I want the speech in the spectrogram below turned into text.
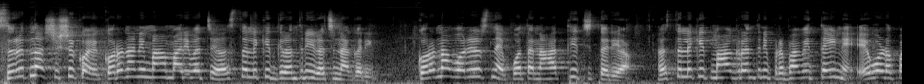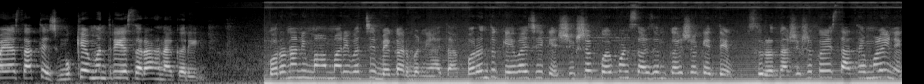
સુરતના શિક્ષકોએ કોરોનાની મહામારી વચ્ચે હસ્તલિખિત ગ્રંથની રચના કરી. કોરોના વોરિયર્સને પોતાના હાથથી ચિતર્યા હસ્તલિખિત મહાગ્રંથની પ્રભાવિત થઈને એવોર્ડ અપાયા સાથે જ મુખ્યમંત્રીએ સરાહના કરી. કોરોનાની મહામારી વચ્ચે બેકાર બન્યા હતા. પરંતુ કહેવાય છે કે શિક્ષક કોઈ પણ સર્જન કરી શકે તેમ સુરતના શિક્ષકોએ સાથે મળીને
